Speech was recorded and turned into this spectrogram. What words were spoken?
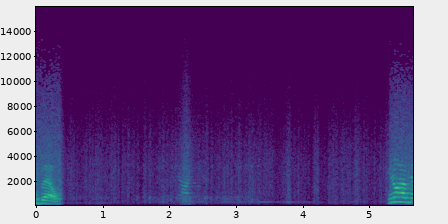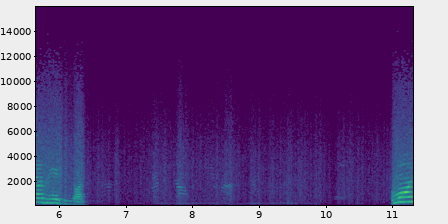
Taco Bell. You don't have notifications on. Come on.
